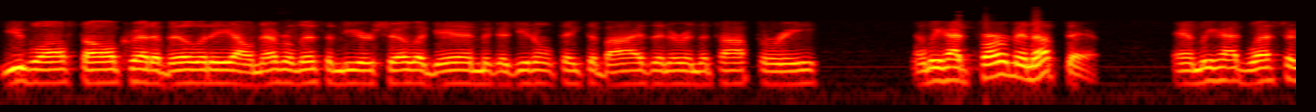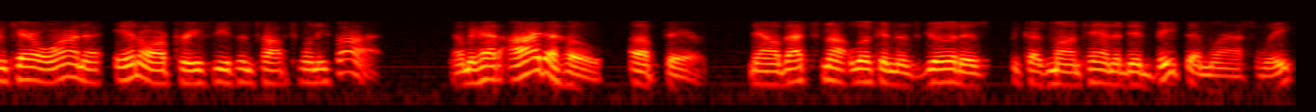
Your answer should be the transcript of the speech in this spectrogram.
You've lost all credibility. I'll never listen to your show again because you don't think the Bison are in the top three. And we had Furman up there and we had Western Carolina in our preseason top 25 and we had Idaho up there. Now that's not looking as good as because Montana did beat them last week,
